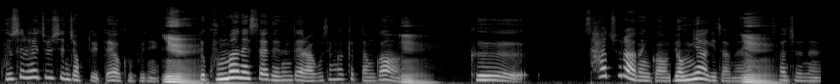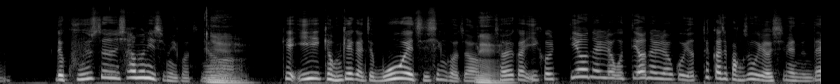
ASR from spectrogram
굿을 해 주신 적도 있대요, 그분이. 예. 근데 굿만 했어야 되는데라고 생각했던 건 예. 그 사주라는 건 명리학이잖아요. 예. 사주는. 근데 굿은 샤머니즘이거든요. 예. 그이 경계가 이제 모호해지신 거죠. 네. 저희가 이걸 띄어내려고 띄어내려고 여태까지 방송을 열심히 했는데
